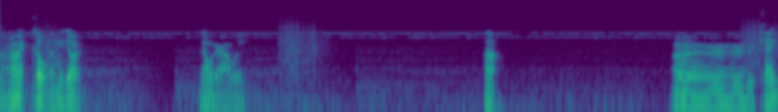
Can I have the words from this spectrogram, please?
Alright, cool, and we go. Now where are we? Ah. Okay.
